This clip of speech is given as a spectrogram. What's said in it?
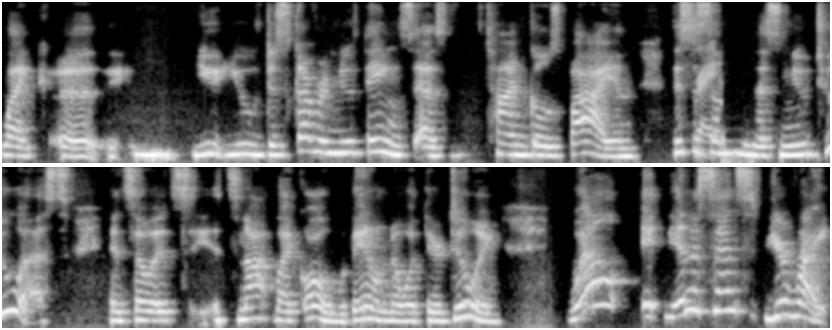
like uh, you you discover new things as time goes by, and this is right. something that's new to us. And so it's it's not like oh they don't know what they're doing. Well, it, in a sense, you're right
